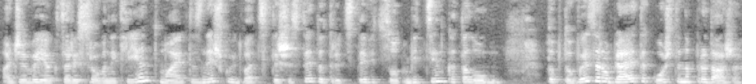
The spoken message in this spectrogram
адже ви, як зареєстрований клієнт, маєте знижку від 26 до 30% від цін каталогу. Тобто ви заробляєте кошти на продажах.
